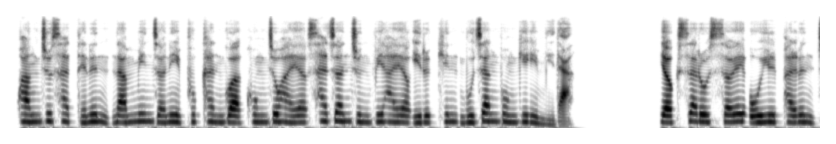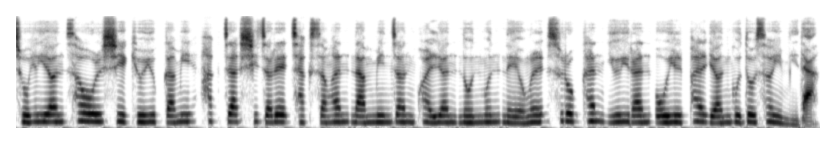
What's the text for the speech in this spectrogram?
광주 사태는 난민전이 북한과 공조하여 사전 준비하여 일으킨 무장봉기입니다. 역사로서의 5.18은 조희연 서울시 교육감이 학자 시절에 작성한 난민전 관련 논문 내용을 수록한 유일한 5.18 연구도서입니다.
